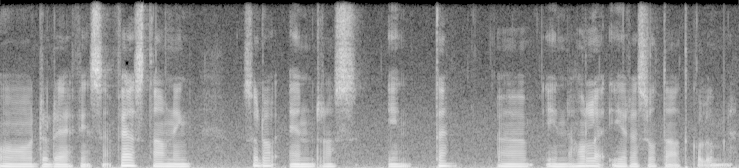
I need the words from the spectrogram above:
och då det finns en felstavning så då ändras inte eh, innehållet i resultatkolumnen.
